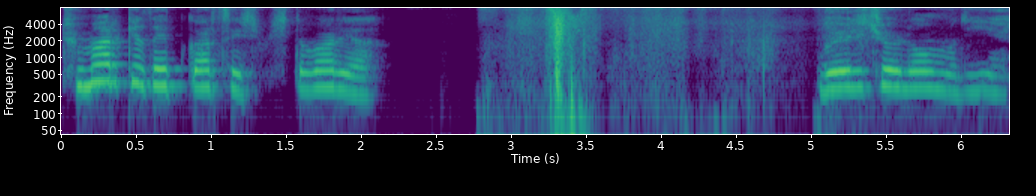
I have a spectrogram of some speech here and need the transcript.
Tüm herkes Edgar seçmişti var ya. Böyle hiç öyle olmadı iyi.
